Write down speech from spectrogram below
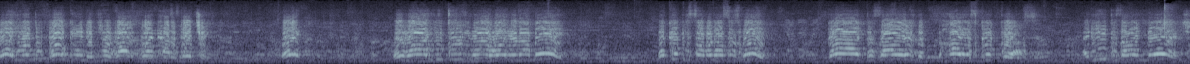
Yeah, you would be broken if your wife went and had adultery. Right? Well, why are you doing that while you're not married? That could be someone else's wife. God desires the highest good for us. And he designed marriage.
